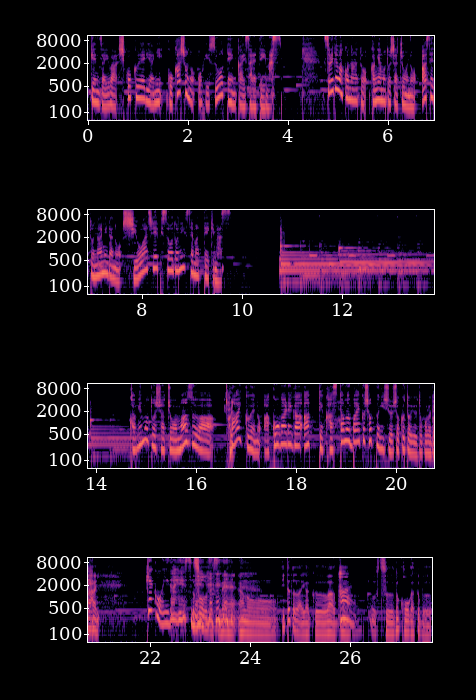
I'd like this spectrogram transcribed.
現在は四国エリアに5カ所のオフィスを展開されています。それではこの後影本社長の汗と涙の塩味エピソードに迫っていきます。影本社長まずはバイクへの憧れがあって、はい、カスタムバイクショップに就職というところで、はい、結構意外ですね。そうですね。あの行ってた大学は、まあ普通の工学部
